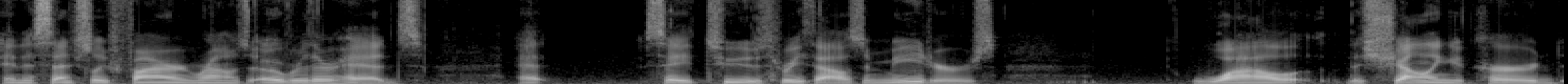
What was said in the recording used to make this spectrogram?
and essentially firing rounds over their heads at, say, two to 3,000 meters while the shelling occurred,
